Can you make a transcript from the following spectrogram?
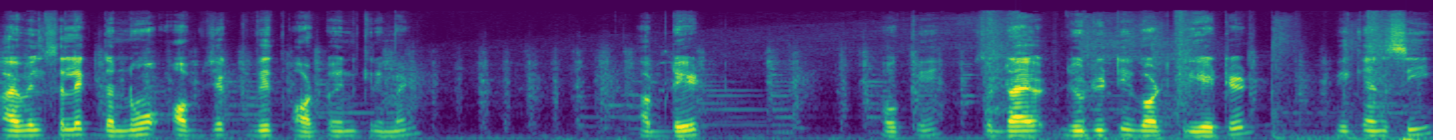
I will select the no object with auto increment. Update. Okay. So UDT got created we can see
